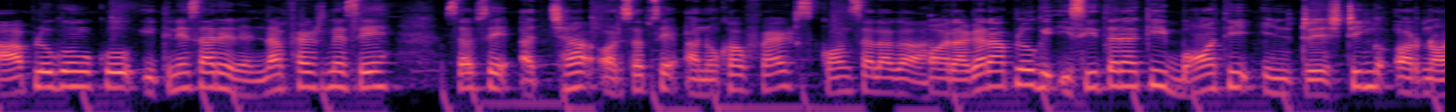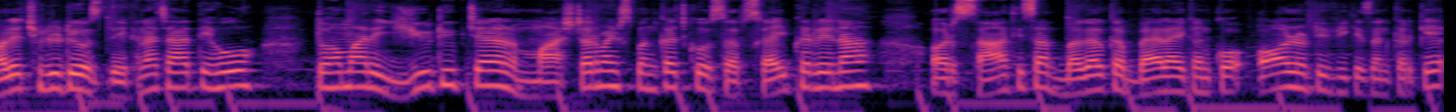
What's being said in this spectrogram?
आप लोगों को इतने सारे रेंडम फैक्ट्स में से सबसे अच्छा और सबसे अनोखा फैक्ट्स कौन सा लगा? और अगर आप लोग इसी तरह की बहुत ही इंटरेस्टिंग और नॉलेज वीडियोस देखना चाहते हो तो हमारे YouTube channel master mind Pankaj को सब्सक्राइब कर लेना और साथ ही साथ बगल का बेल आइकन को ऑल नोटिफिकेशन करके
